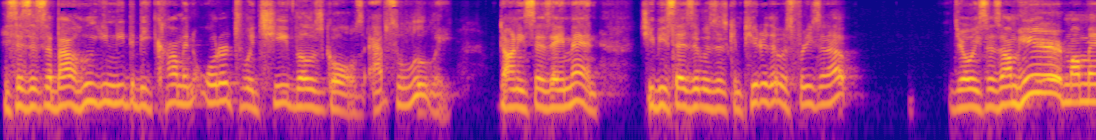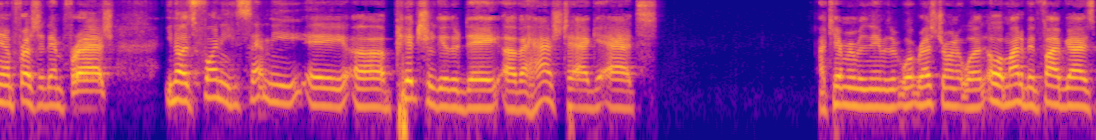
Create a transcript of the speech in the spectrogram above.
He says it's about who you need to become in order to achieve those goals. Absolutely. Donnie says, Amen. GB says it was his computer that was freezing up. Joey says, I'm here. My man, fresher than fresh. You know, it's funny. He sent me a uh, picture the other day of a hashtag at, I can't remember the name of the, what restaurant it was. Oh, it might have been Five Guys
